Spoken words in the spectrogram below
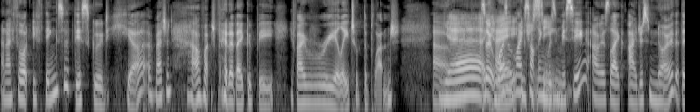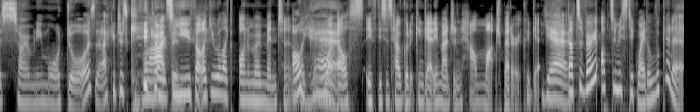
And I thought, if things are this good here, imagine how much better they could be if I really took the plunge. Um, yeah. So it wasn't like something was missing. I was like, I just know that there's so many more doors that I could just kick Right, open. so you felt like you were like on a momentum. Oh, like, What else? If this is how good it can get, imagine how much better it could get. yeah. That's a very optimistic way to look at it.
